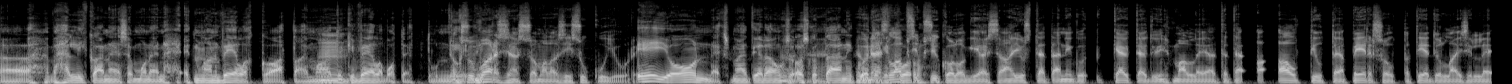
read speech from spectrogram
äh, vähän likainen semmoinen, että mä oon velkaa tai mä oon mm. jotenkin velvoitettu. Niin, Onko sun niin, varsinaissuomalaisia sukujuuri? Ei ole onneksi. Mä en tiedä, onko, olisiko tämä niin kuin Näissä lapsipsykologioissa on just tätä niin kuin käyttäytymismalleja, tätä alttiutta ja persoutta tietynlaisille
